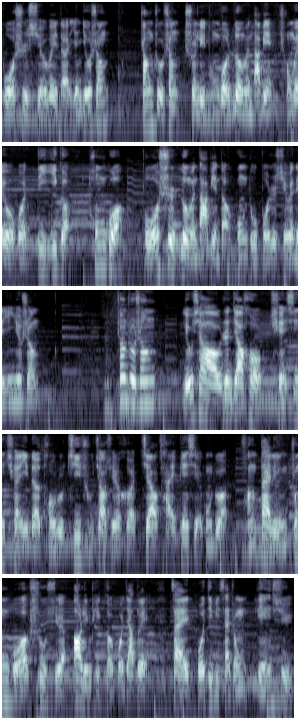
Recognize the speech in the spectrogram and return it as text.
博士学位的研究生张柱生顺利通过论文答辩，成为我国第一个通过博士论文答辩的攻读博士学位的研究生。张柱生。留校任教后，全心全意地投入基础教学和教材编写工作，曾带领中国数学奥林匹克国家队在国际比赛中连续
